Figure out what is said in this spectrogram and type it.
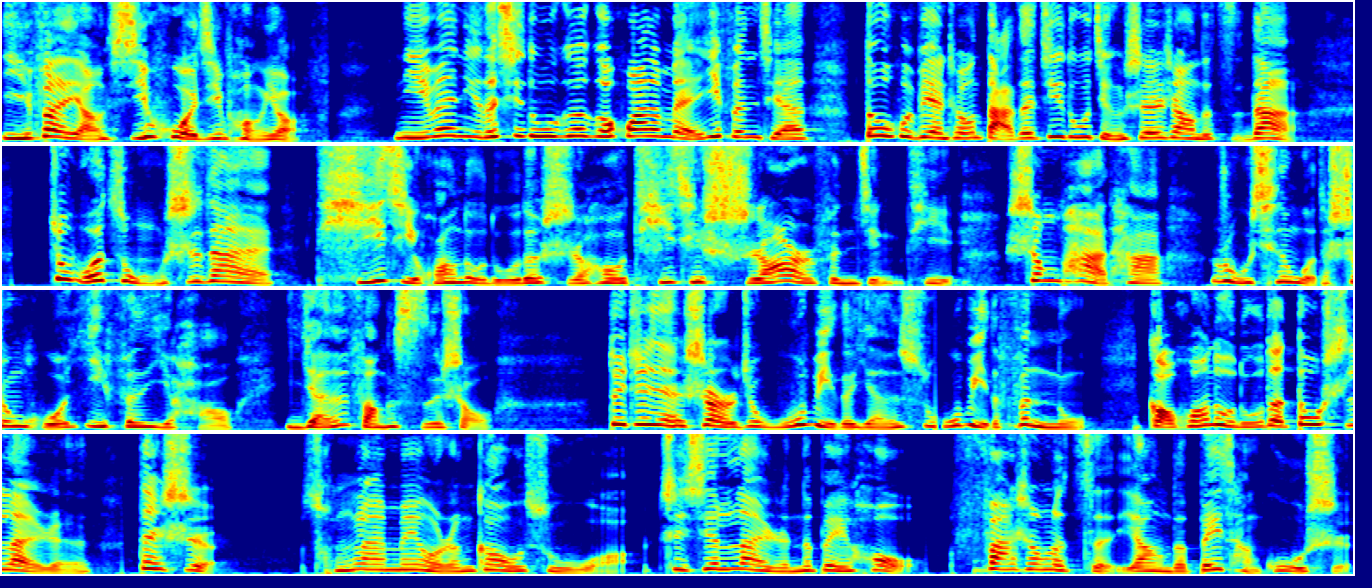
以贩养吸，祸及朋友。你为你的吸毒哥哥花的每一分钱，都会变成打在缉毒警身上的子弹。就我总是在提起黄赌毒的时候，提起十二分警惕，生怕他入侵我的生活一分一毫，严防死守。对这件事儿就无比的严肃，无比的愤怒。搞黄赌毒的都是烂人，但是。从来没有人告诉我这些烂人的背后发生了怎样的悲惨故事。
